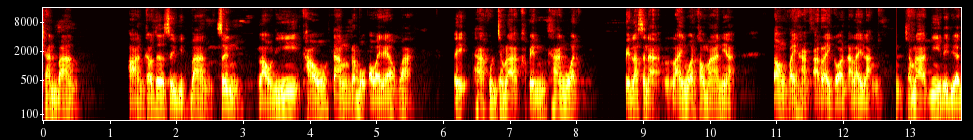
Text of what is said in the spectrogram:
ชันบ้าง ผ่านเคาน์เตอร์เซอร์วิสบ้าง ซึ่งเหล่านี้เขาตั้งระบบเอาไว้แล้วว่าเฮ้ยถ้าคุณชำระเป็นค่างวด เป็นลักษณะรายงวดเข้ามาเนี่ย ต้องไปหักอะไรก่อนอะไรหลังชำระหนี้ในเดือน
